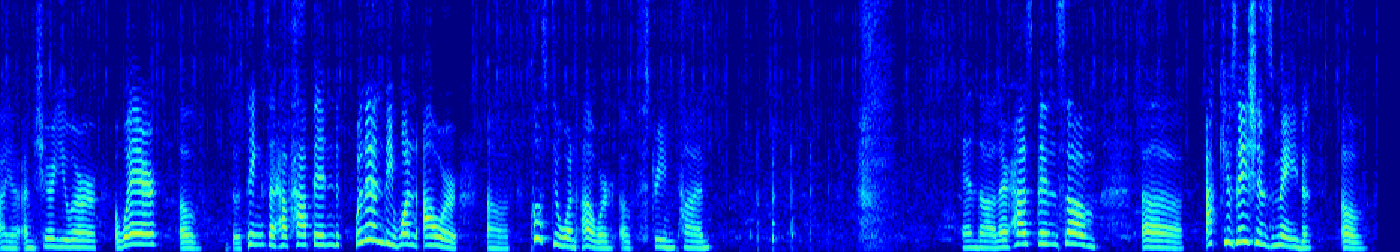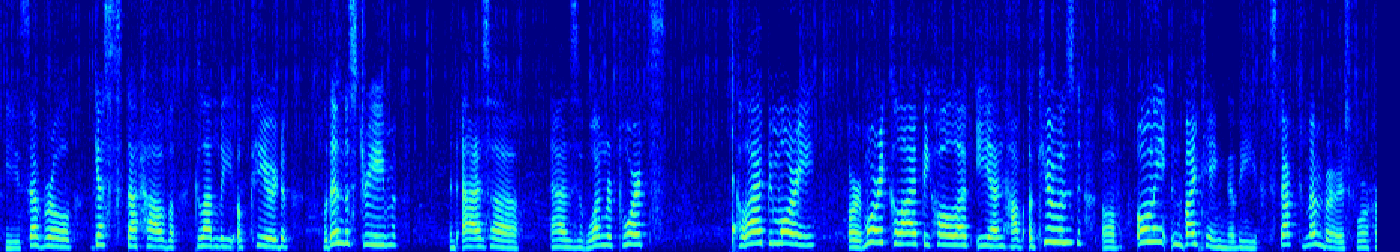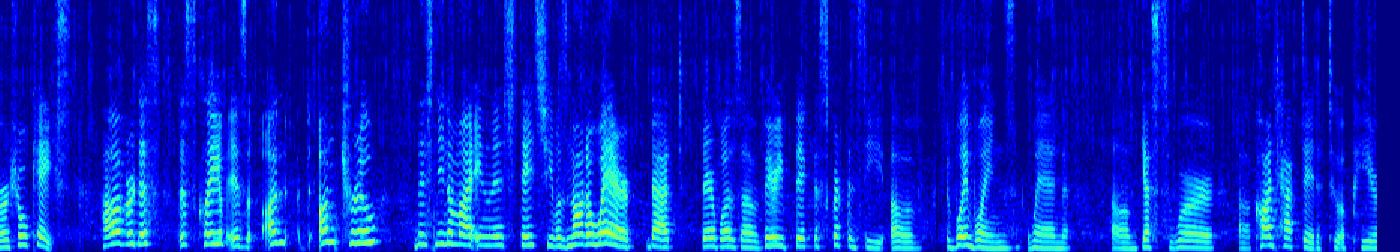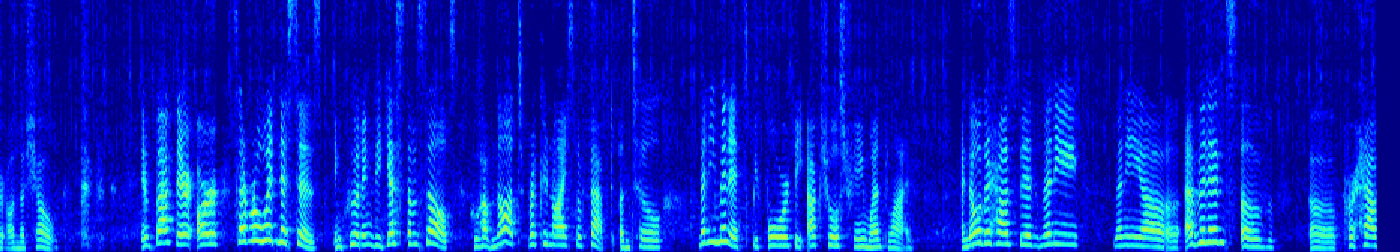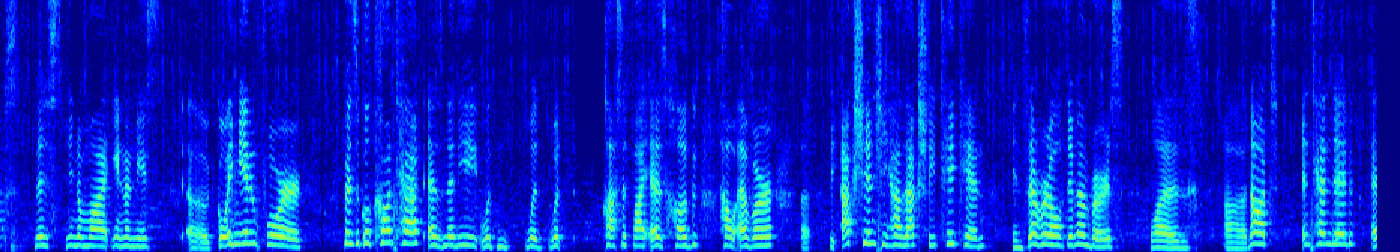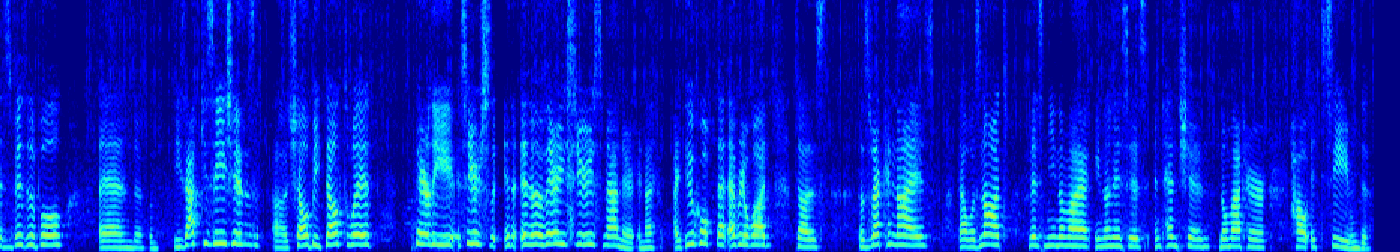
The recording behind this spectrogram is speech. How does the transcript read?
I, uh, I'm sure you are aware of the things that have happened within the one hour, uh, close to one hour of stream time. and uh, there has been some uh, accusations made of the several guests that have gladly appeared within the stream, and as uh, as one reports, Calliope Mori or Mori Calliope Hololive EN have accused of only inviting the stacked members for her showcase. However, this this claim is un, untrue. Miss in English states she was not aware that there was a very big discrepancy of boing boings when um, guests were uh, contacted to appear on the show. In fact, there are several witnesses, including the guests themselves, who have not recognized the fact until many minutes before the actual stream went live. I know there has been many, many uh, evidence of uh, perhaps Miss Ninomae Ina'nis uh, going in for physical contact, as many would would would classify as hug. However, uh, the action she has actually taken in several of the members was uh, not intended as visible, and um, these accusations uh, shall be dealt with fairly seriously in, in a very serious manner. And I I do hope that everyone does does recognize that was not Miss Ninomae Ina'nis's intention, no matter how it seemed.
